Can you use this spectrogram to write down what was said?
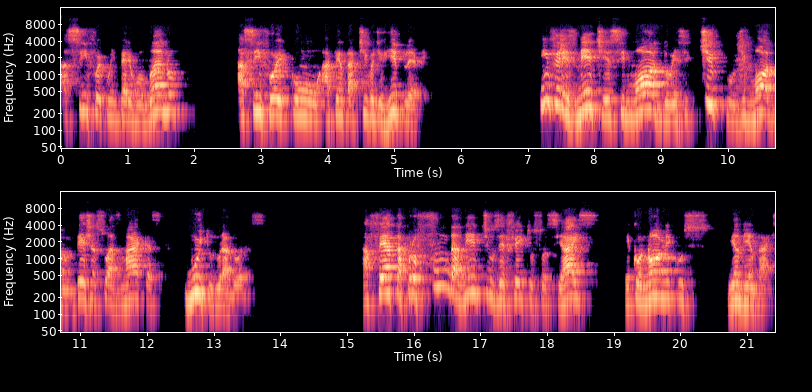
Assim foi com o Império Romano, assim foi com a tentativa de Hitler Infelizmente, esse modo, esse tipo de modo, deixa suas marcas muito duradouras. Afeta profundamente os efeitos sociais, econômicos e ambientais.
